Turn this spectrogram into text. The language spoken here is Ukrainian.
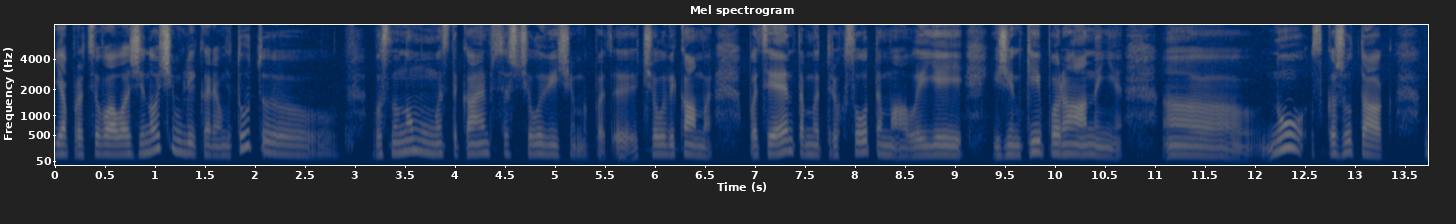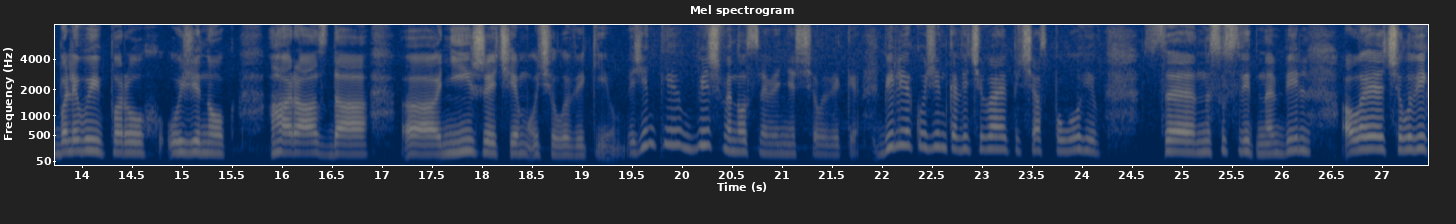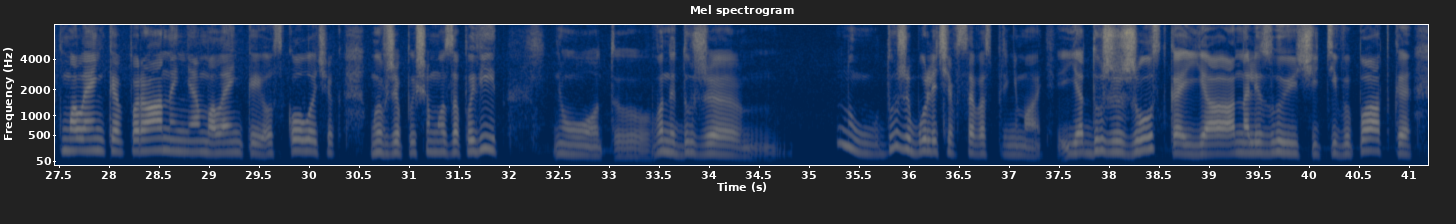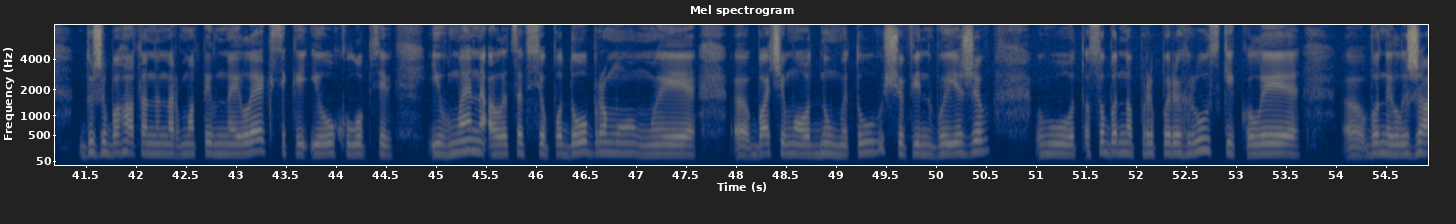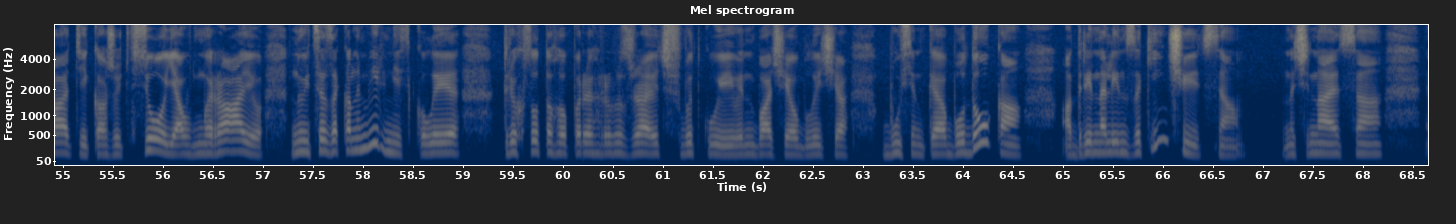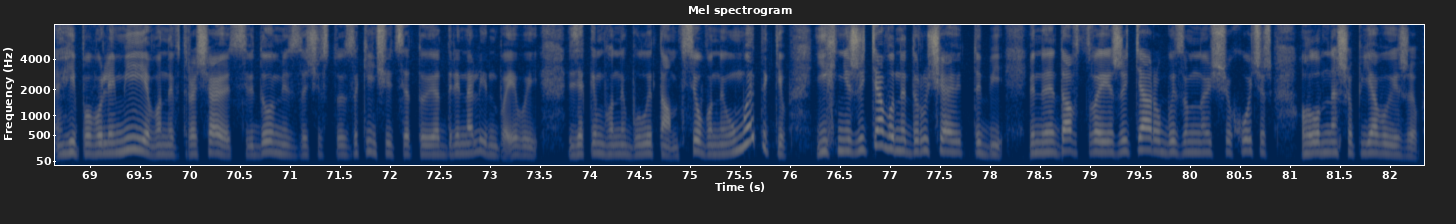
Я працювала жіночим лікарем. І тут е, в основному ми стикаємося з чоловічими е, чоловіками, пацієнтами, трьохсотими, але є і, жінки поранені. Е, ну, скажу так, больовий порог у жінок гораздо ніже, ніж у чоловіків. Жінки більш виносливі, ніж чоловіки. Біль, яку жінка відчуває під час пологів, це несусвітна біль. Але чоловік маленьке поранення, маленький осколочок. Ми вже пишемо заповіт. От, е, вони дуже. Ну, дуже боляче все восприймають. Я дуже жорстка, я аналізуючи ті випадки, дуже багато ненормативної лексики і у хлопців, і в мене, але це все по-доброму. Ми е, бачимо одну мету, щоб він вижив. От, особливо при перегрузці, коли вони лежать і кажуть, все, я вмираю. Ну і це закономірність, коли 300-го перегружають швидку, і він бачить обличчя бусинки або дока, адреналін закінчується. Починається гіповолемія, вони втрачають свідомість зачастую. Закінчується той адреналін бойовий, з яким вони були там. Все, вони у медиків, їхнє життя вони доручають тобі. Він не дав своє життя, роби зі мною, що хочеш. Головне, щоб я вижив.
